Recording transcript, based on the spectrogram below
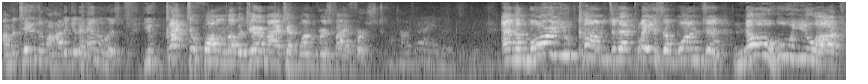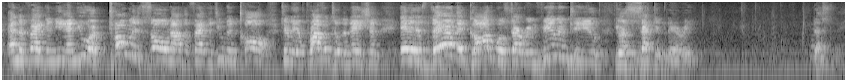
I'm going to tell you how to get a handle on this. You've got to fall in love with Jeremiah chapter 1, verse 5 first. And the more you come to that place of wanting to know who you are and the fact that you, and you are totally sold out the fact that you've been called to be a prophet to the nation, it is there that God will start revealing to you your secondary destiny.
